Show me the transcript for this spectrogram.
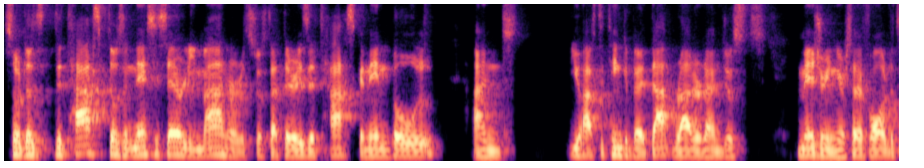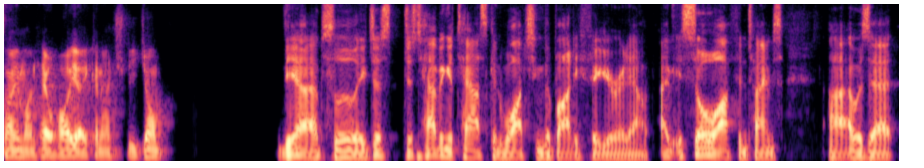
so does the task doesn't necessarily matter. It's just that there is a task, an end goal, and you have to think about that rather than just measuring yourself all the time on how high I can actually jump. Yeah, absolutely. Just just having a task and watching the body figure it out. I, so oftentimes uh, I was at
